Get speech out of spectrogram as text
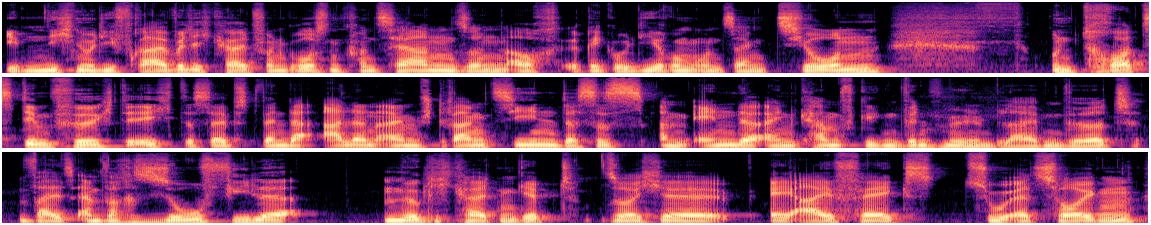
eben nicht nur die Freiwilligkeit von großen Konzernen, sondern auch Regulierung und Sanktionen. Und trotzdem fürchte ich, dass selbst wenn da alle an einem Strang ziehen, dass es am Ende ein Kampf gegen Windmühlen bleiben wird, weil es einfach so viele Möglichkeiten gibt, solche AI-Fakes zu erzeugen.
